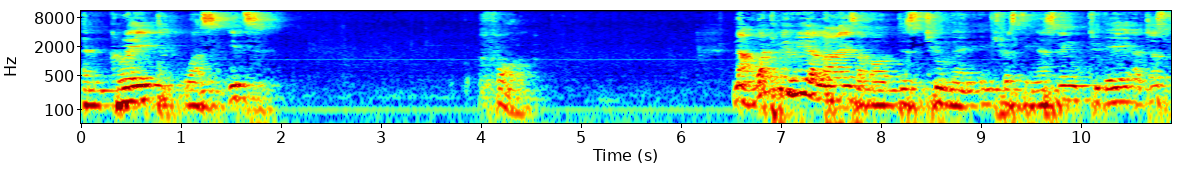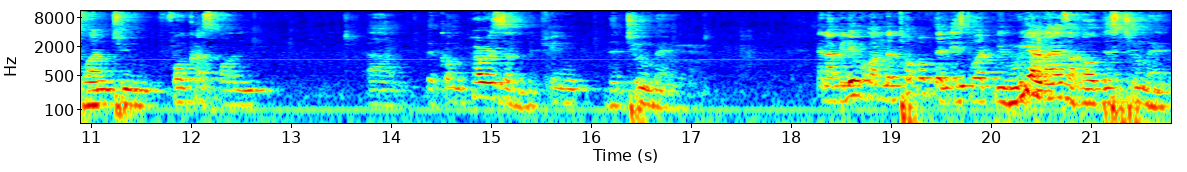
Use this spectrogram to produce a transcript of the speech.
And great was its fall. Now, what we realize about these two men, interesting. I think today I just want to focus on comparison between the two men. And I believe on the top of the list, what we realize about these two men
